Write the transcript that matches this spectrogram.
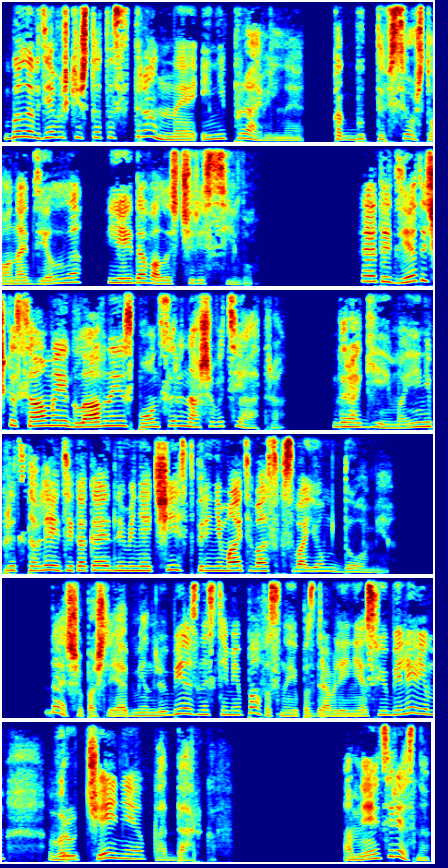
Было в девушке что-то странное и неправильное, как будто все, что она делала, ей давалось через силу. «Эта деточка — самые главные спонсоры нашего театра. Дорогие мои, не представляете, какая для меня честь принимать вас в своем доме». Дальше пошли обмен любезностями, пафосные поздравления с юбилеем, вручение подарков. «А мне интересно,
